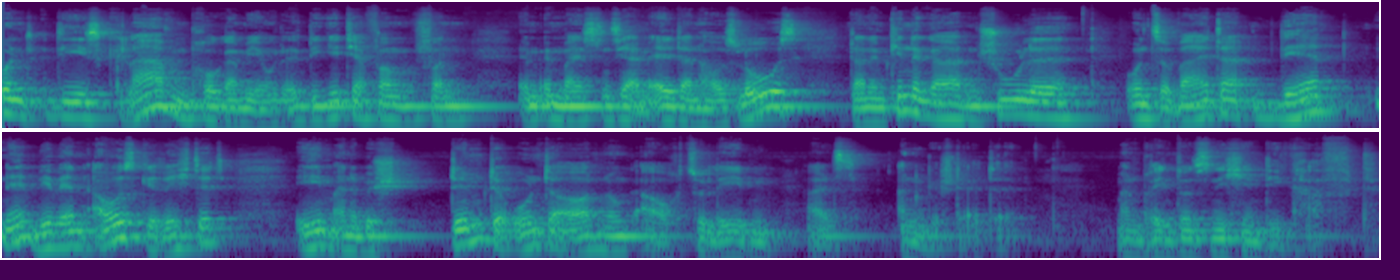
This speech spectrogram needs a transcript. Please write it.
Und die Sklavenprogrammierung, die geht ja vom, von, im, meistens ja im Elternhaus los, dann im Kindergarten, Schule und so weiter. Wer, ne, wir werden ausgerichtet, eben eine bestimmte Unterordnung auch zu leben als Angestellte. Man bringt uns nicht in die Kraft.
